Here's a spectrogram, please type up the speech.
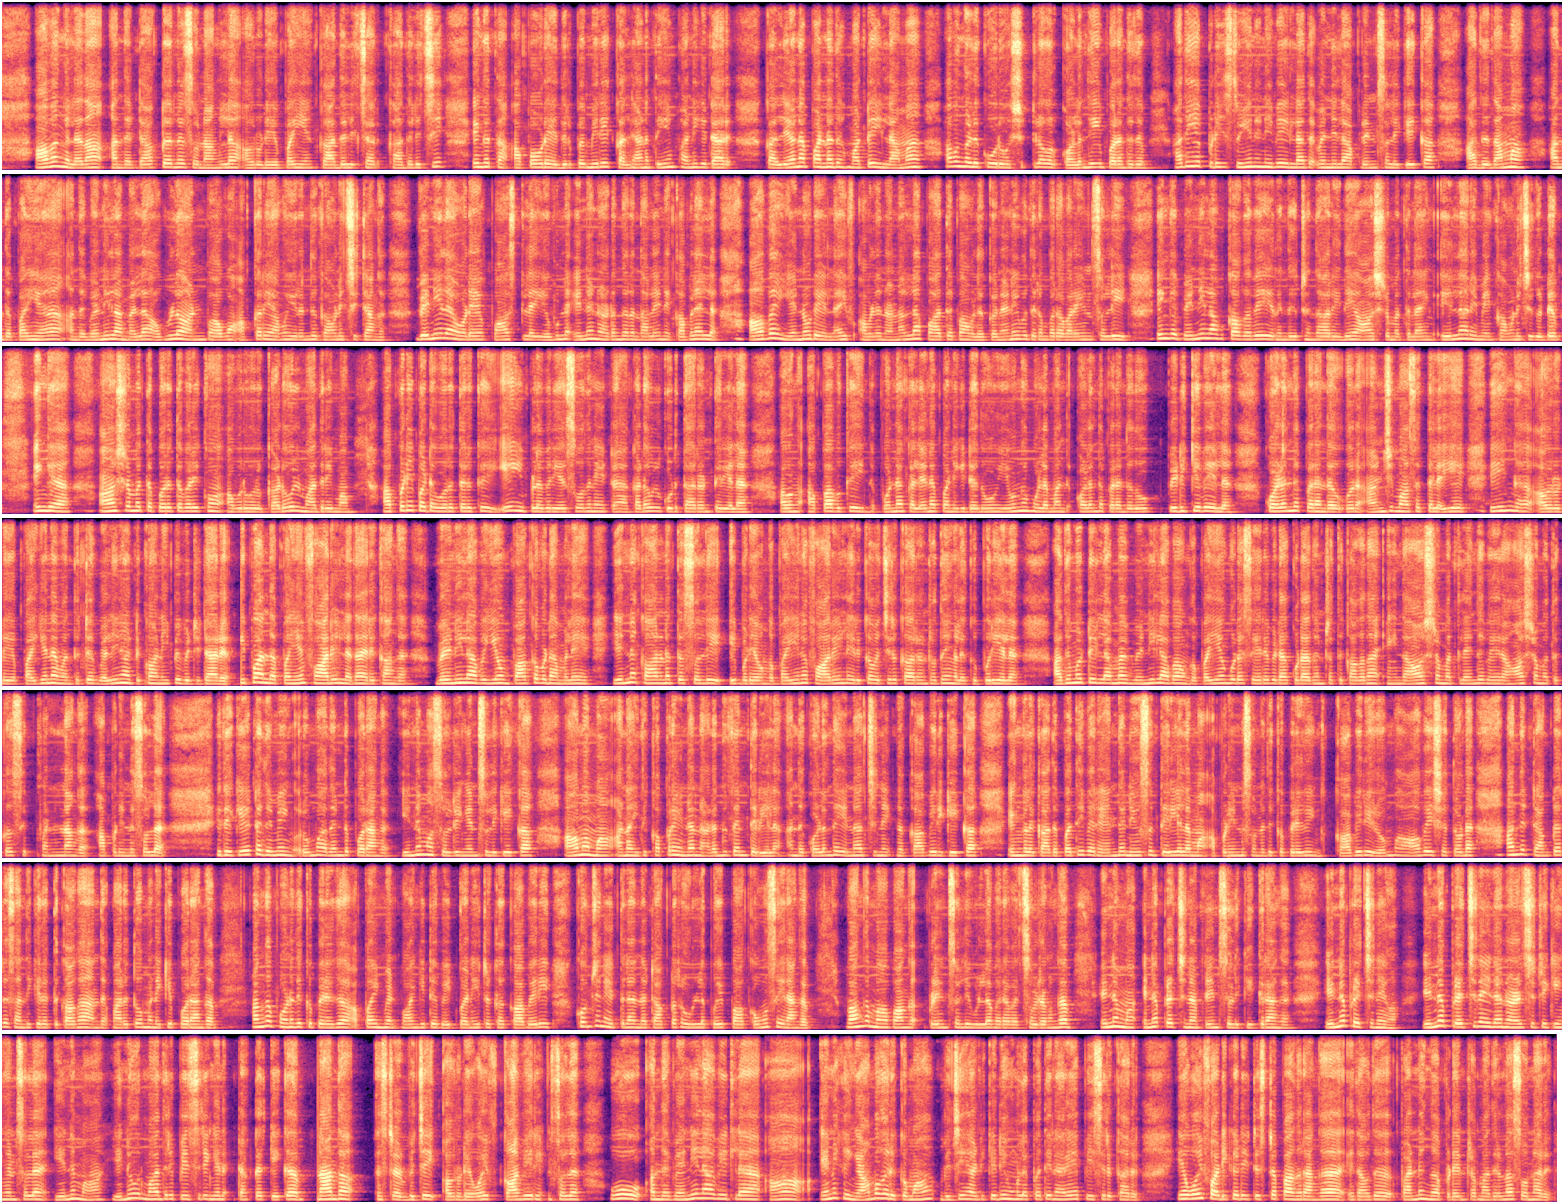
அவங்கள தான் அந்த டாக்டர்னு சொன்னாங்கல்ல அவருடைய பையன் காதலிச்சார் காதலிச்சு எங்க த அப்பாவோட எதிர்ப்பை மீறி கல்யாணத்தையும் பண்ணிக்கிட்டாரு. கல்யாணம் பண்ணது மட்டும் இல்லாம அவங்களுக்கு ஒரு வருஷத்துல ஒரு குழந்தையும் பிறந்தது. அது எப்படி சுயநினைவே இல்லாத வெண்ணிலா அப்படின்னு சொல்லி கேட்க அதுதாம்மா அந்த பையன் அந்த வெண்ணிலா மேல அவ்வளோ அன்பாவும் அக்கறையாவும் இருந்து கவனிச்சிட்டாங்க. வெண்ணிலாவுடைய பாஸ்ட்ல எவ்வளோ என்ன நடந்திருந்தாலும் எனக்கு கவலை இல்லை. அவ என்னுடைய லைஃப் அவளை நான் நல்லா பார்த்துப்பேன். அவளுக்கு நினைவு திரும்புற வரைன்னு சொல்லி இங்க வெண்ணிலாவுக்காகவே இருந்துகிட்டு இருந்தார். இதே ஆசிரமத்துல எல்லாரையுமே கவனிச்சுக்கிட்டு இங்க ஆசிரமத்தை பொறுத்த வரைக்கும் அவர் ஒரு கடவுள் மாதிரிமா அப்படிப்பட்ட ஒருத்தருக்கு ஏன் இவ்வளவு பெரிய சோதனை கடவுள் கொடுத்தாருன்னு தெரியல. அவங்க அப்பாவுக்கு இந்த பொண்ணை கல்யாணம் பண்ணிக்கிட்டதும் இவங்க மூலமா அந்த குழந்தை பிறந்ததோ பிடிக்கவே இல்லை. குழந்தை பிறந்த ஒரு அஞ்சு மாசத்துலயே இங்க அவருடைய பையனை வந்துட்டு வெளிநாட்டுக்கு அனுப்பி விட்டுட்டாரு. இப்போ அந்த பையன் ஃபாரின்ல தான் இருக்காங்க. வெண்ணிலாவையும் பார்க்க விடாமலே என்ன காரணத்தை சொல்லி இப்படி அவங்க பையனை ஃபாரின்ல இருக்க வச்சிருக்காருன்றதும் எங்களுக்கு புரியல. அது மட்டும் இல்லாம வெண்ணிலாவை அவங்க பையன் கூட சேர விடக்கூடாதுன்றதுக்காக தான் இந்த ஆசிரமத்துல இருந்து வேற ஆசிரமத்துக்கு ஷிஃப்ட் பண்ணாங்க அப்படின்னு சொல்ல இதை கேட்டதுமே இங்க ரொம்ப அதண்டு போறாங்க. என்னம்மா சொல்றீங்கன்னு சொல்லி கேட்கா ஆமாம்மா ஆனா இதுக்கப்புறம் என்ன நடந்ததுன்னு தெரியல. அந்த குழந்தை என்னாச்சுன்னு எங்க காவேரி கேட்க எங்களுக்கு அதை பத்தி வேற எந்த நியூஸும் தெரியலம்மா அப்படின்னு சொன்னதுக்கு பிறகு எங்க காவேரி ரொம்ப ஆவேசத்தோட அந்த டாக்டரை சந்திக்கிறதுக்காக அந்த மருத்துவமனைக்கு போறாங்க. அங்க போனதுக்கு பிறகு அப்பாயின்மெண்ட் வாங்கிட்டு வெயிட் பண்ணிட்டு இருக்க காவேரி கொஞ்ச நேரத்துல அந்த டாக்டரை உள்ள போய் பார்க்கவும் செய்றாங்க. வாங்கம்மா வாங்க அப்படின்னு சொல்லி உள்ள வர வச்சு சொல்றவங்க என்னம்மா என்ன பிரச்சனை? அப்படின்னு சொல்லி கேக்குறாங்க. என்ன பிரச்சனையா என்ன பிரச்சனையில நினைச்சிட்டு இருக்கீங்கன்னு சொல்ல என்னம்மா? என்ன ஒரு மாதிரி பேசுறீங்கன்னு டாக்டர் கேட்க நான் தான் மிஸ்டர் விஜய் அவருடைய ஒய்ஃப் காவேரின்னு சொல்ல ஓ அந்த வெண்ணிலா வீட்டில் ஆ எனக்கு ஞாபகம் இருக்குமா? விஜய் அடிக்கடி உங்களை பற்றி நிறைய பேசியிருக்காரு. என் ஒய்ஃப் அடிக்கடி டிஸ்டர்ப் ஆகுறாங்க. ஏதாவது பண்ணுங்க அப்படின்ற மாதிரிலாம் சொன்னார்.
